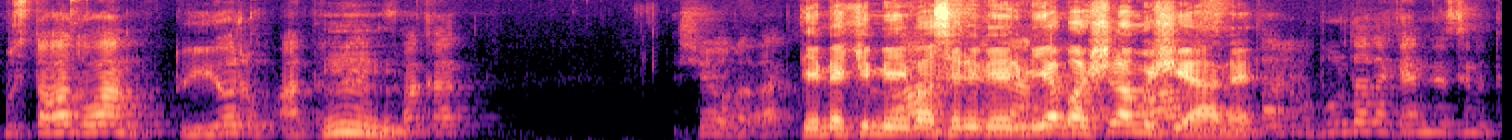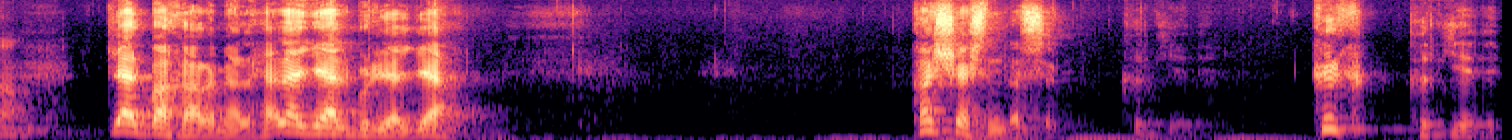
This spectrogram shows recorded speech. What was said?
Mustafa Doğan duyuyorum adını. Hmm. Fakat şey olarak Demek ki meyvasını vermeye başlamış abisini yani. tanıyorum. Burada da kendisini tanıdım. Gel bakalım hele. Hele gel buraya gel. Kaç yaşındasın? 47. 40, 47.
